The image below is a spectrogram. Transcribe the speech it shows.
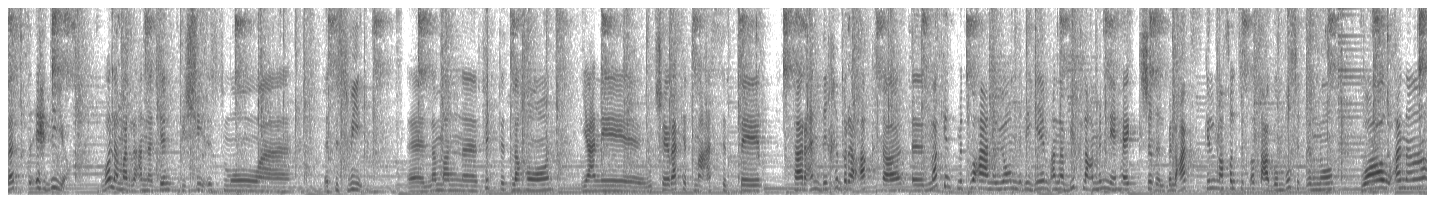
بس اهديها ولا مرة أنا كنت بشيء اسمه آه، تسويق. لما فتت لهون يعني وتشاركت مع الستات صار عندي خبرة أكثر ما كنت متوقعة إنه يوم من الأيام أنا بيطلع مني هيك شغل. بالعكس كل ما خلصت قطعة بنبسط إنه واو أنا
